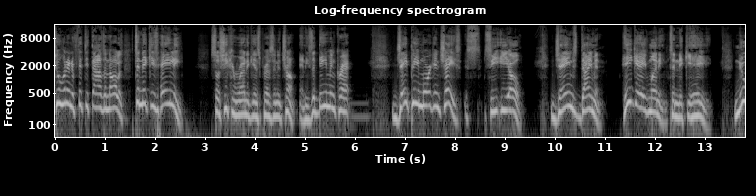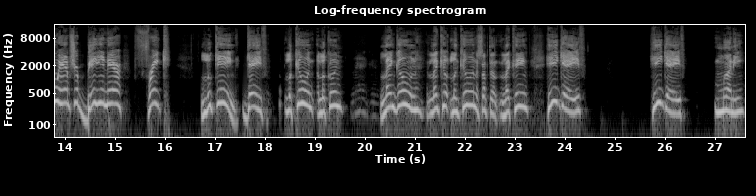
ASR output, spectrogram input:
$250,000 to Nikki Haley so she can run against President Trump. And he's a Democrat. JP Morgan Chase, CEO, James Dimon, he gave money to Nikki Haley. New Hampshire billionaire Frank Lukin gave Lacoon, Lacoon, Langoon, Langoon, or something, Lacoon. He gave, he gave money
